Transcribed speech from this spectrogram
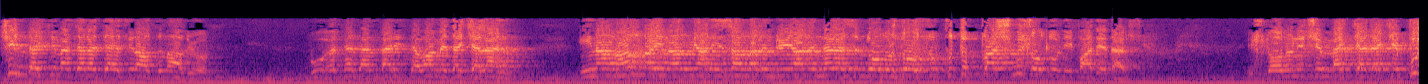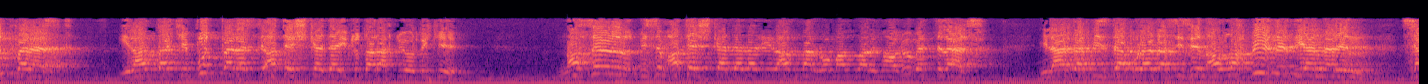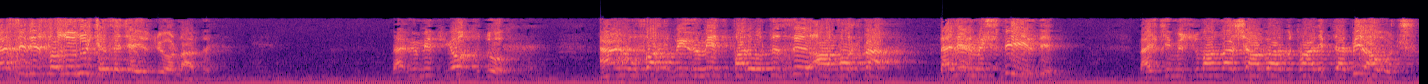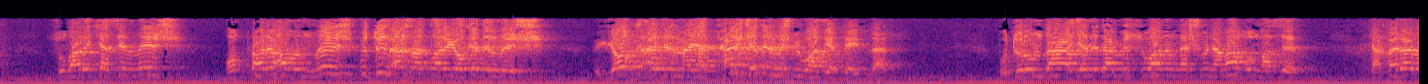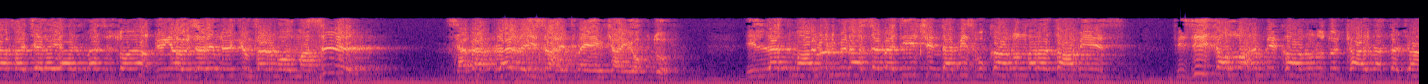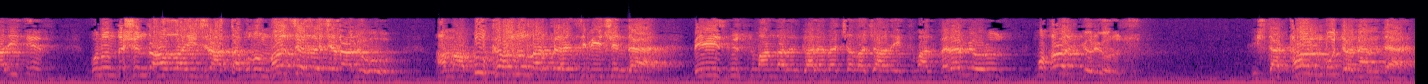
Çin'deki mesele tesir altına alıyor. Bu öteden beri devam ede gelen, inananla inanmayan insanların dünyanın neresinde olursa olsun kutuplaşmış olduğunu ifade eder. İşte onun için Mekke'deki putperest, İran'daki putperesti ateşkedeyi tutarak diyordu ki, nasıl bizim ateşkedeler İranlılar, Romalıları mağlup ettiler, İleride biz de burada sizin Allah birdir diyenlerin sesini soluğunu keseceğiz diyorlardı. Ve ümit yoktu. En ufak bir ümit parıltısı afakta belirmiş değildi. Belki Müslümanlar Şah-ı Ebu Talip'te bir avuç suları kesilmiş, otları alınmış, bütün erzakları yok edilmiş, yok edilmeye terk edilmiş bir vaziyetteydiler. Bu durumda yeniden Müslümanın neşv nema bulması, kefere ve fecere yazması sonra dünya üzerinde hüküm fermi olması, sebeplerle izah etmeye imkan yoktu. İllet malul münasebeti içinde biz bu kanunlara tabiiz. Fizik Allah'ın bir kanunudur, kainatta caridir. Bunun dışında Allah icraatta bulunmaz Celle Celaluhu. Ama bu kanunlar prensibi içinde biz Müslümanların galebe çalacağını ihtimal veremiyoruz, muhal görüyoruz. İşte tam bu dönemde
